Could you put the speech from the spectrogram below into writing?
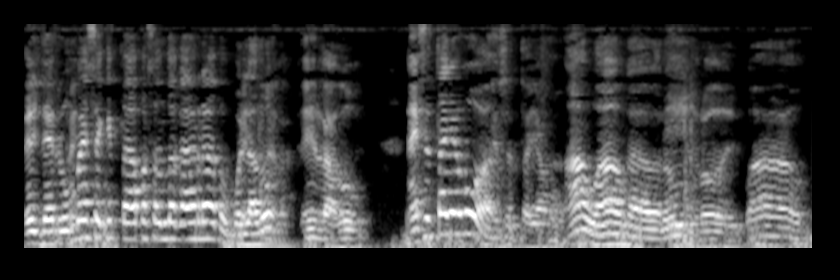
El derrumbe ese que estaba pasando a cada rato por la 2. En la 2. ¿Ah, ese es Tallaboa? Eso es Tallaboa. Ah, wow, cabrón. Sí, brother. Wow.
